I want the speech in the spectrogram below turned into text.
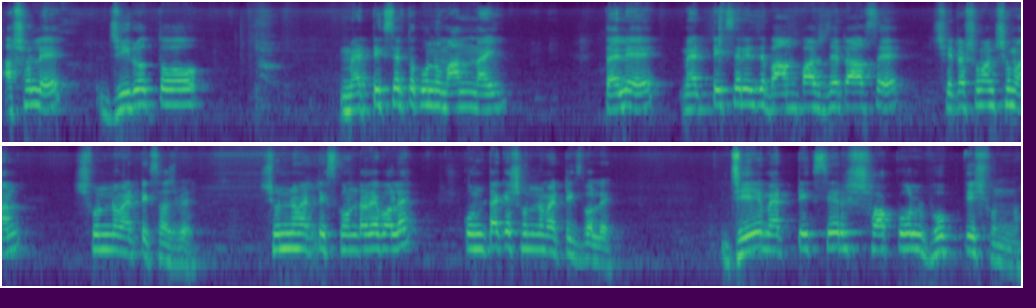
আসলে জিরো তো ম্যাট্রিক্সের তো কোনো মান নাই। তাইলে ম্যাট্রিক্সের এই যে বাম পাশ যেটা আছে, সেটা সমান সমান শূন্য ম্যাট্রিক্স আসবে। শূন্য ম্যাট্রিক্স কোনটারে বলে? কোনটাকে শূন্য ম্যাট্রিক্স বলে? যে ম্যাট্রিক্সের সকল ভুক্তি শূন্য।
